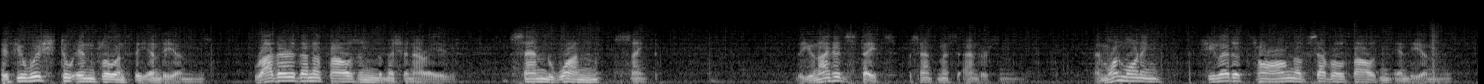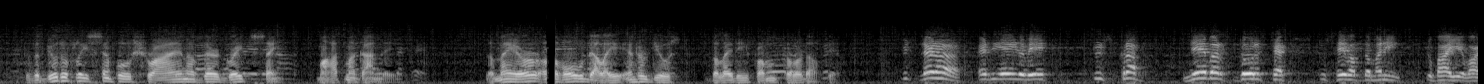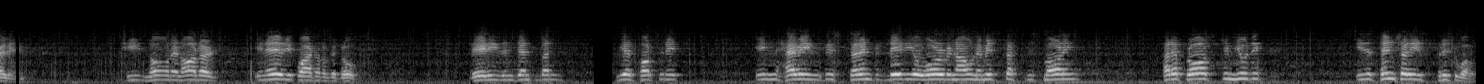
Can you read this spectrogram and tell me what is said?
If you wish to influence the Indians, rather than a thousand missionaries, send one saint. The United States sent Miss Anderson, and one morning she led a throng of several thousand Indians to the beautifully simple shrine of their great saint, Mahatma Gandhi. The mayor of Old Delhi introduced the lady from Philadelphia. at the age of eight to scrub neighbors' doorsteps to save up the money to buy a violin. She is known and honored in every quarter of the globe. Ladies and gentlemen, we are fortunate in having this talented lady of world renown amidst us this morning. Her approach to music is essentially spiritual.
